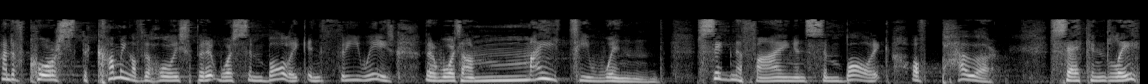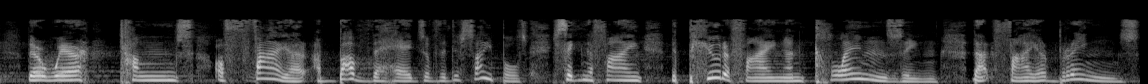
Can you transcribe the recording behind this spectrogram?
And of course, the coming of the Holy Spirit was symbolic in three ways. There was a mighty wind, signifying and symbolic of power. Secondly, there were tongues of fire above the heads of the disciples, signifying the purifying and cleansing that fire brings.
